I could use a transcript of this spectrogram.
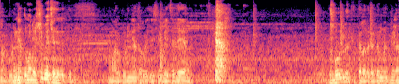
मला आणि पुण्यात तुम्हाला शुभेच्छा देतात त्यांनी मला पुण्यात वैद्य शुभेच्छा द्यायला ते बोललं की त्याला तर दमत नाही का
